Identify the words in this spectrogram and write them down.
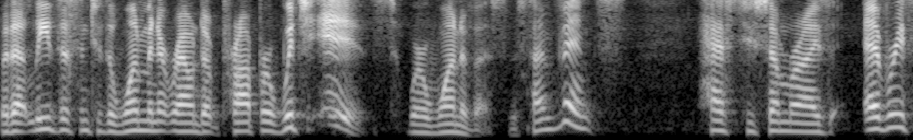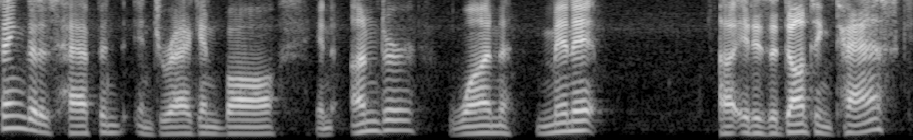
But that leads us into the one minute roundup proper, which is where one of us, this time Vince, has to summarize everything that has happened in Dragon Ball in under one minute. Uh, it is a daunting task.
